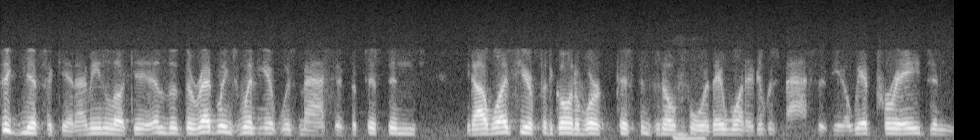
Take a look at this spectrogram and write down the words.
significant. I mean, look, it, the Red Wings winning it was massive. The Pistons, you know, I was here for the going to work Pistons in 4 mm-hmm. They won it. It was massive. You know, we had parades and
